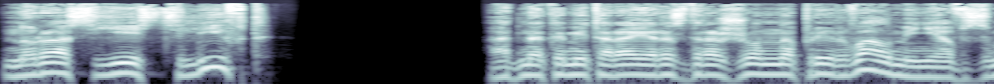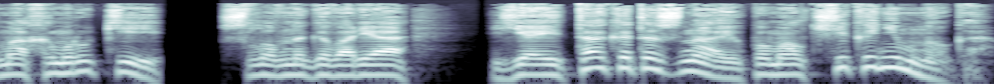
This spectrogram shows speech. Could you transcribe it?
но раз есть лифт... Однако Митарай раздраженно прервал меня взмахом руки, словно говоря, «Я и так это знаю, помолчи-ка немного».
